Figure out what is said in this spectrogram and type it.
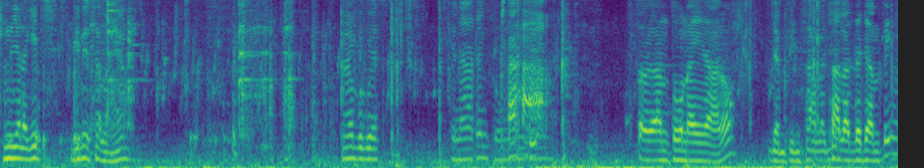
Hindi niya nagits. Ginisa lang yan. Ano ba, Gwes? Pinatin kung... Talaga ang tunay na ano? Jumping salad. Salad na jumping.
